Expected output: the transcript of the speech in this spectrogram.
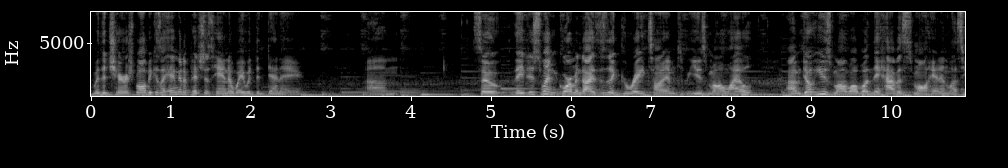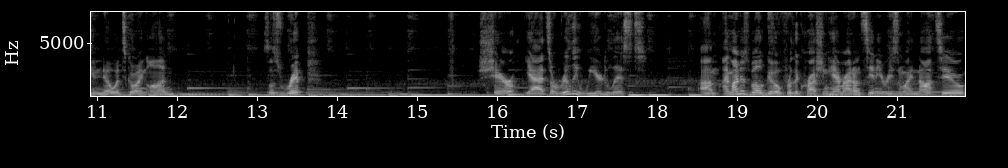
with the Cherish Ball because I am going to pitch this hand away with the Dene. Um, so they just went Gourmandize. This is a great time to use Mawile. Um, don't use Mawile when they have a small hand unless you know what's going on. So let's rip Cheryl. Yeah, it's a really weird list. Um, I might as well go for the Crushing Hammer. I don't see any reason why not to.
